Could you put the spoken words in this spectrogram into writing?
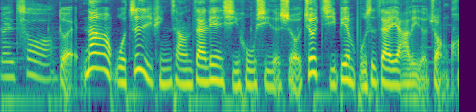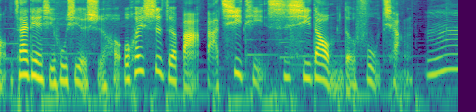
没错，对。那我自己平常在练习呼吸的时候，就即便不是在压力的状况，在练习呼吸的时候，我会试着把把气体是吸到我们的腹腔。嗯，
